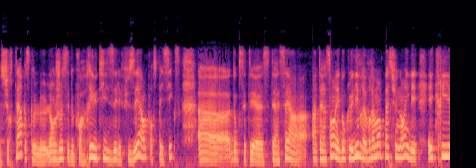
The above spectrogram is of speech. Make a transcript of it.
sur Terre, parce que l'enjeu c'est de pouvoir réutiliser les fusées hein, pour SpaceX. Donc c'était c'était assez intéressant et donc le livre est vraiment passionnant. Il est écrit,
